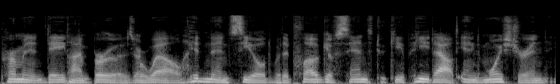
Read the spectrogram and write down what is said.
Permanent daytime burrows are well hidden and sealed with a plug of sand to keep heat out and moisture in,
